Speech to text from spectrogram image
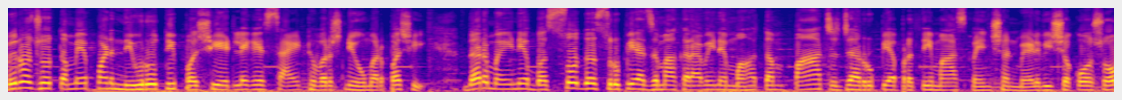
મિત્રો, જો તમે પણ નિવૃત્તિ પછી એટલે કે સાઠ વર્ષની ઉંમર પછી દર મહિને બસો દસ રૂપિયા જમા કરાવીને મહત્તમ પાંચ હજાર રૂપિયા પ્રતિ માસ પેન્શન મેળવી શકો છો.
